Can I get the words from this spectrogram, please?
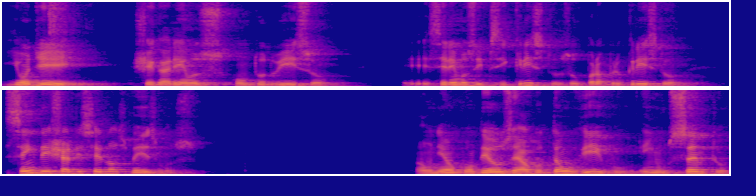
E onde chegaremos com tudo isso, eh, seremos ipsicristos, o próprio Cristo, sem deixar de ser nós mesmos. A união com Deus é algo tão vivo em um santo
